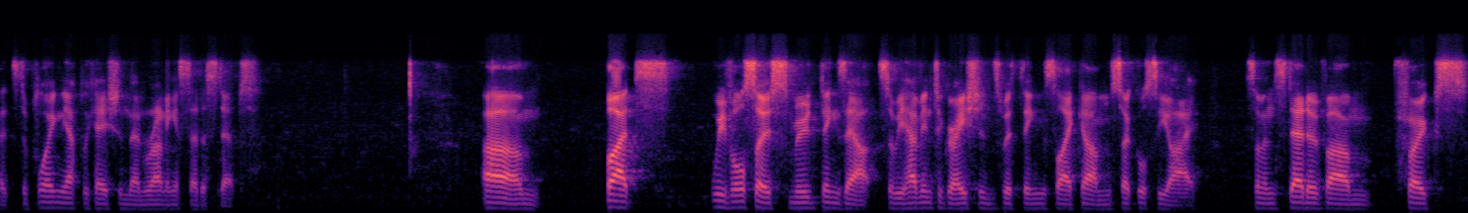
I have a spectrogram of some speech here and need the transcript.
It's deploying the application, then running a set of steps. Um, but we've also smoothed things out. So we have integrations with things like um, Circle CI. So instead of um, folks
